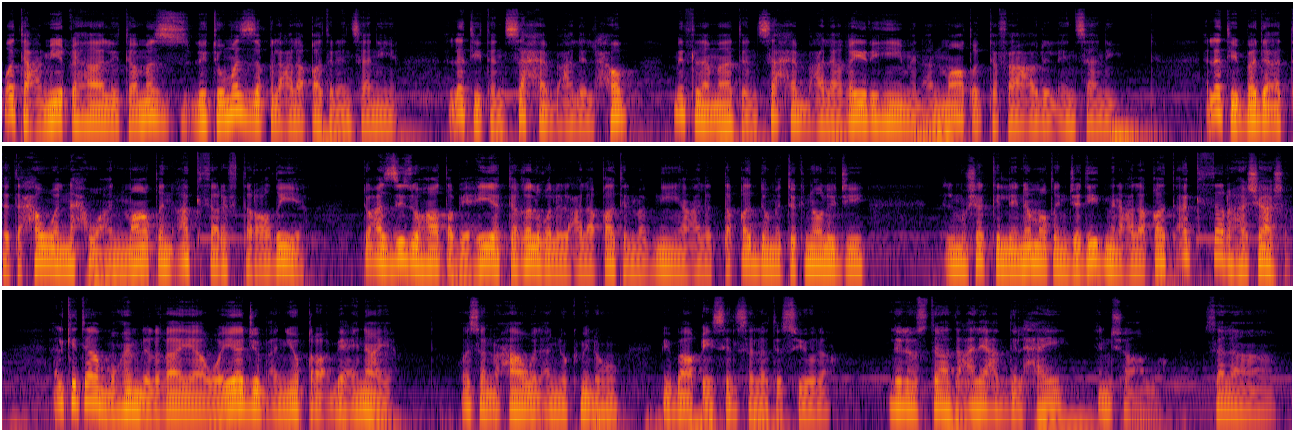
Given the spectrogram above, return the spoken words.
وتعميقها لتمز لتمزق العلاقات الإنسانية التي تنسحب على الحب مثلما تنسحب على غيره من أنماط التفاعل الإنساني التي بدأت تتحول نحو أنماط أكثر افتراضية تعززها طبيعية تغلغل العلاقات المبنية على التقدم التكنولوجي المشكل لنمط جديد من علاقات أكثر هشاشة. الكتاب مهم للغاية ويجب أن يقرأ بعناية، وسنحاول أن نكمله بباقي سلسلة السيولة. للأستاذ علي عبد الحي إن شاء الله. سلام.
